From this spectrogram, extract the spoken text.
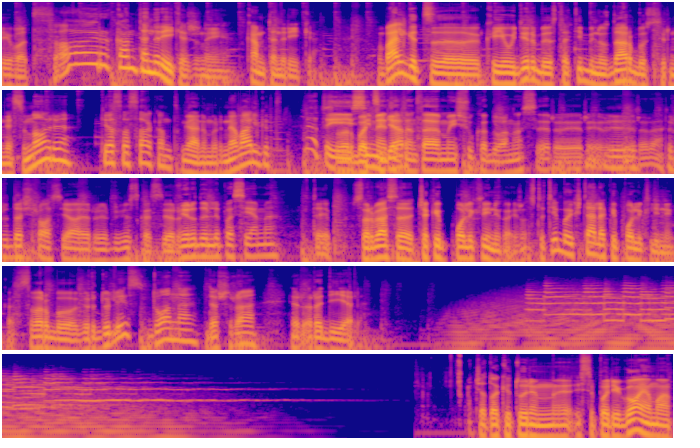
Tai vad, o ir kam ten reikia, žinai, kam ten reikia. Valgyt, e, kai jau dirbi statybinius darbus ir nesinori, tiesą sakant, galim ir nevalgyt. Ne, tai įsimeti ten tą maišiuką duonos ir, ir, ir, ir yra. Ir dašros jo, ir, ir viskas. Ir... Virdulį pasiemė. Taip, svarbiausia, čia kaip poliklinika. Žinai, statyba aikštelė kaip poliklinika. Svarbu virdulys, duona, dešra ir radijėlė. Čia tokį turim įsipareigojimą.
